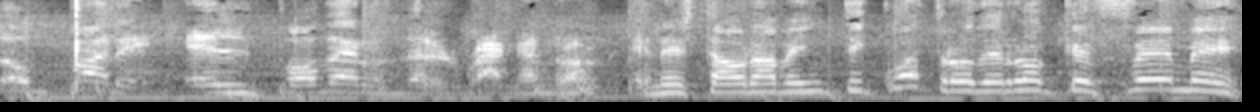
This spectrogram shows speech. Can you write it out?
Lo pare. El poder del rock and roll. En esta hora 24 de Rock FM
